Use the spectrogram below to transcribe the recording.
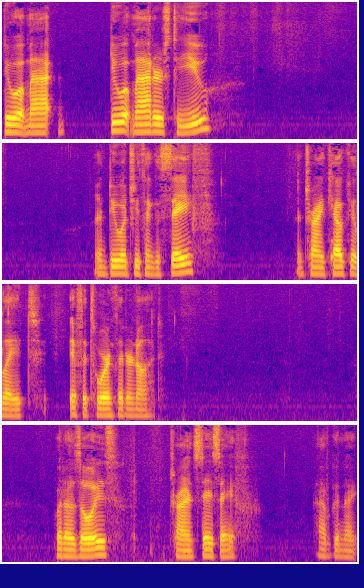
Do what mat do what matters to you and do what you think is safe and try and calculate if it's worth it or not. But as always, try and stay safe. Have a good night.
